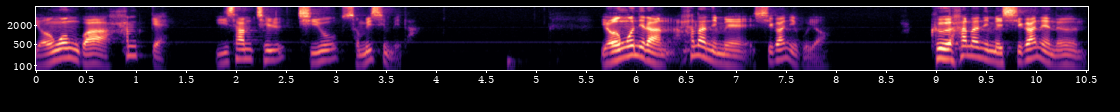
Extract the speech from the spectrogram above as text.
영혼과 함께 237 치유 서밋입니다. 영혼이란 하나님의 시간이고요. 그 하나님의 시간에는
